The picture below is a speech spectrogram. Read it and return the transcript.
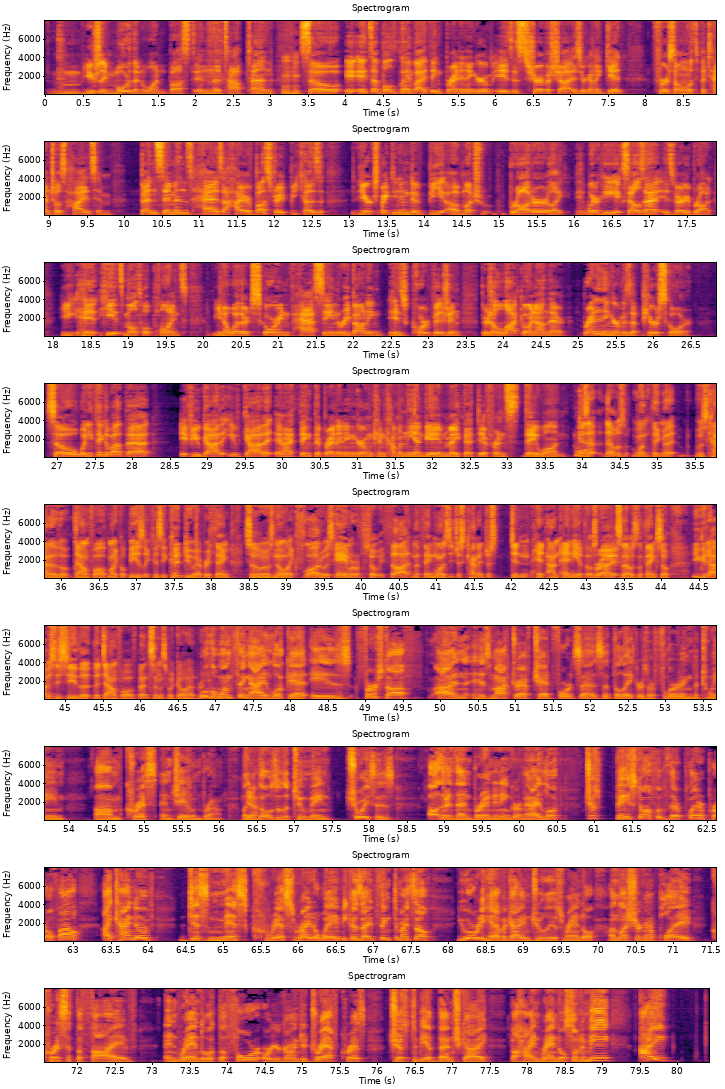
usually more than one bust in the top 10 mhm. So it, it's a bold claim, but I think Brandon Ingram is as sure of a shot as you're gonna get for someone with potential as high as him. Ben Simmons has a higher bust rate because you're expecting him to be a much broader like where he excels at is very broad. He he hits multiple points. You know whether it's scoring, passing, rebounding, his court vision. There's a lot going on there. Brandon Ingram is a pure scorer. So when you think about that, if you got it, you've got it. And I think that Brandon Ingram can come in the NBA and make that difference day one. Because that, that was one thing that was kind of the downfall of Michael Beasley because he could do everything. So there was no like flaw to his game, or so we thought. And the thing was, he just kind of just didn't hit on any of those Right. points. So that was the thing. So you could obviously see the, the downfall of Ben Simmons. But go ahead. Rick. Well, the one thing I look at is first off on his mock draft, Chad Ford says that the Lakers are flirting between um, Chris and Jaylen Brown. Like Yeah. those are the two main choices, other than Brandon Ingram. And I look just based off of their player profile, I kind of dismiss Chris right away because I think to myself, you already have a guy in Julius Randle, unless you're going to play Chris at the five and Randle at the four, or you're going to draft Chris just to be a bench guy behind Randle. So to me, I,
